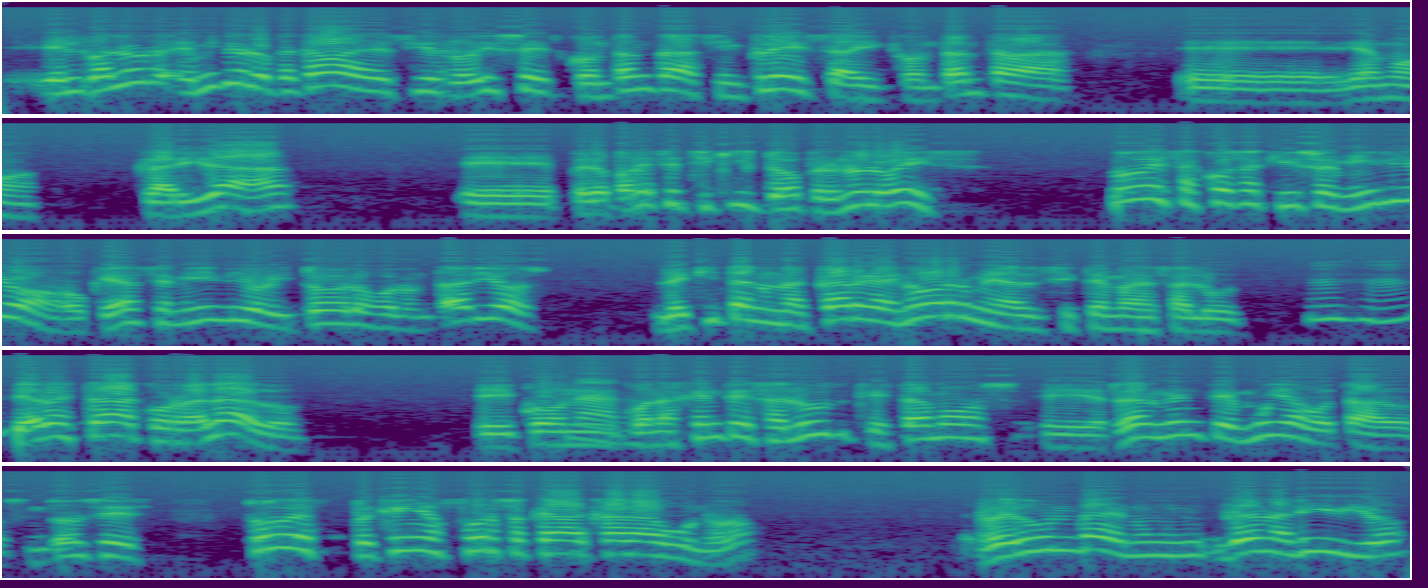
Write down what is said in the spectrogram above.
el valor, Emilio lo que acaba de decir, lo dice con tanta simpleza y con tanta, digamos, claridad, pero parece chiquito, pero no lo es. Todas esas cosas que hizo Emilio, o que hace Emilio y todos los voluntarios, le quitan una carga enorme al sistema de salud. Y ahora está acorralado eh, con, con agentes de salud que estamos eh, realmente muy agotados. Entonces, todo ese pequeño esfuerzo cada, cada uno redunda en un gran alivio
